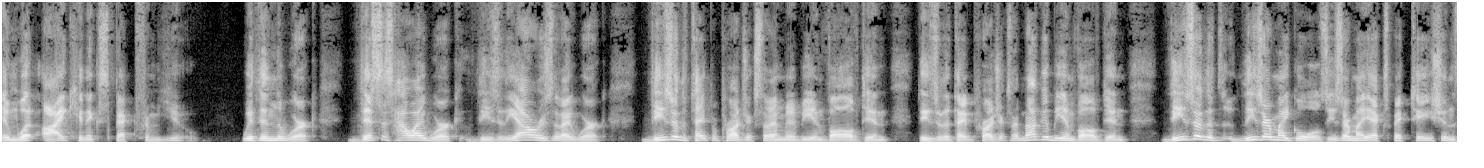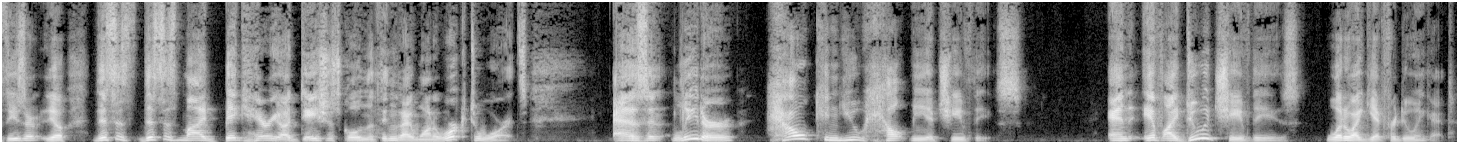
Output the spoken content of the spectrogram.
and what I can expect from you within the work this is how I work. These are the hours that I work. These are the type of projects that I'm going to be involved in. These are the type of projects I'm not going to be involved in. These are the these are my goals. These are my expectations. These are you know this is this is my big hairy audacious goal and the thing that I want to work towards. As a leader, how can you help me achieve these? And if I do achieve these, what do I get for doing it?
